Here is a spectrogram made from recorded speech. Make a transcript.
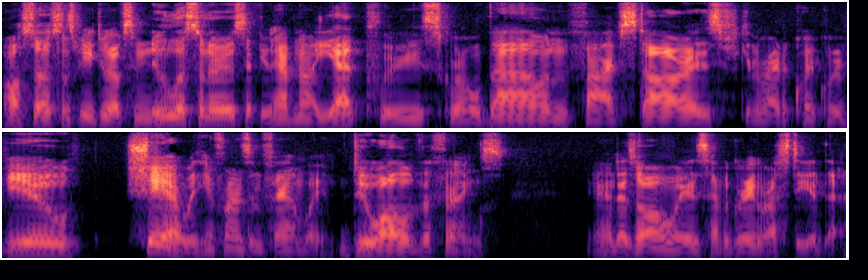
Also, since we do have some new listeners, if you have not yet, please scroll down, five stars. You can write a quick review, share with your friends and family, do all of the things. And as always, have a great rest of your day.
